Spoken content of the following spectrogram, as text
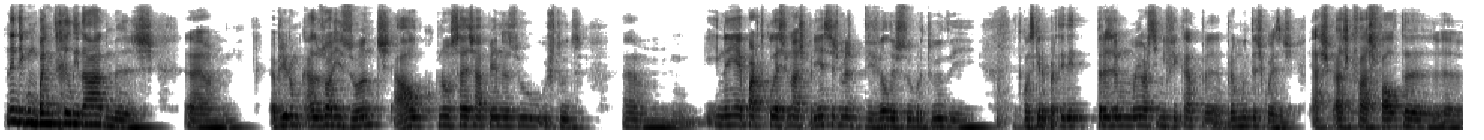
nem digo um banho de realidade, mas ahm, abrir um bocado os horizontes a algo que não seja apenas o, o estudo. Ahm, e nem é a parte de colecionar experiências, mas de vivê-las sobretudo e, e de conseguir a partir daí trazer um maior significado para, para muitas coisas. Acho, acho que faz falta eh,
